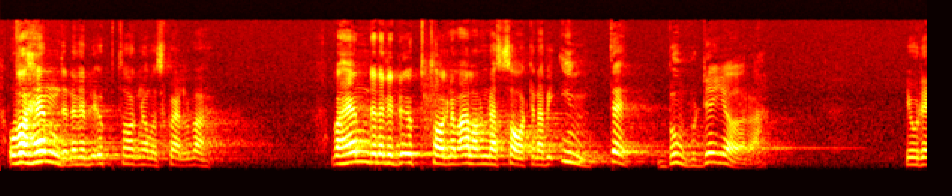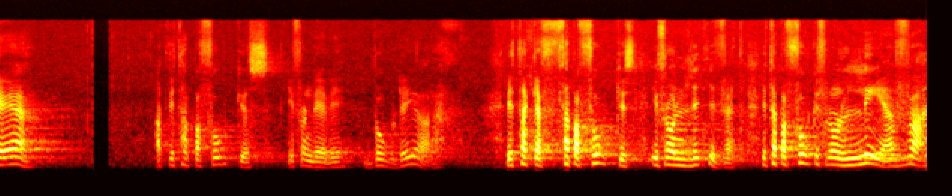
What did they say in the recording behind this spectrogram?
Och vad händer när vi blir upptagna av oss själva? Vad händer när vi blir upptagna av alla de där sakerna vi inte borde göra? Jo, det är att vi tappar fokus ifrån det vi borde göra. Vi tappar fokus ifrån livet. Vi tappar fokus från att leva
